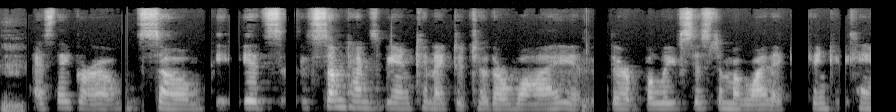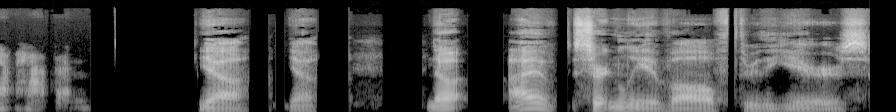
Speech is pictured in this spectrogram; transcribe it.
mhm. as they grow. So it's sometimes being connected to their why and their belief system of why they think it can't happen. Yeah, yeah. No, I've certainly evolved through the years.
